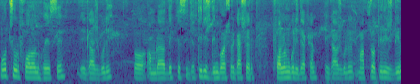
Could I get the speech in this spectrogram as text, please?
প্রচুর ফলন হয়েছে এই গাছগুলি তো আমরা দেখতেছি যে তিরিশ দিন বয়সের গাছের ফলনগুলি, দেখেন, এই গাছগুলি মাত্র তিরিশ দিন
